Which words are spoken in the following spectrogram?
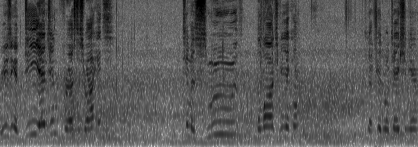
We're using a D engine for Estes rockets. Tim has smoothed the launch vehicle. It's got good rotation here.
